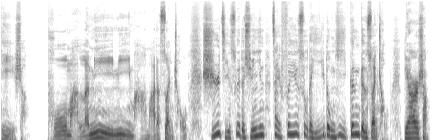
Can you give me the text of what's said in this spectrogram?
地上铺满了密密麻麻的蒜绸，十几岁的寻音在飞速的移动一根根蒜绸，边上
